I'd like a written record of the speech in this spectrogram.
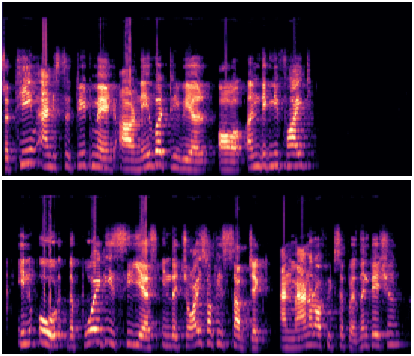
The theme and its treatment are never trivial or undignified. In ode, the poet is serious in the choice of his subject and manner of its presentation.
